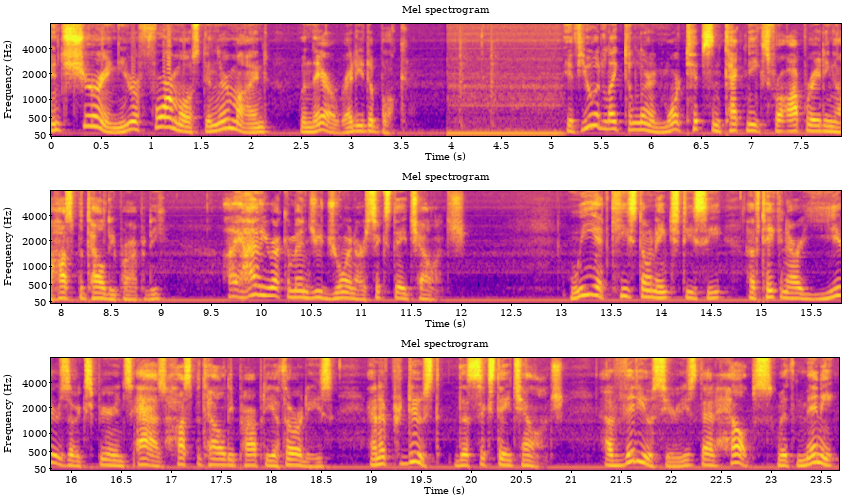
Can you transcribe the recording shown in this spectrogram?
ensuring you're foremost in their mind when they are ready to book. If you would like to learn more tips and techniques for operating a hospitality property, I highly recommend you join our six day challenge. We at Keystone HTC have taken our years of experience as hospitality property authorities and have produced the six day challenge, a video series that helps with many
